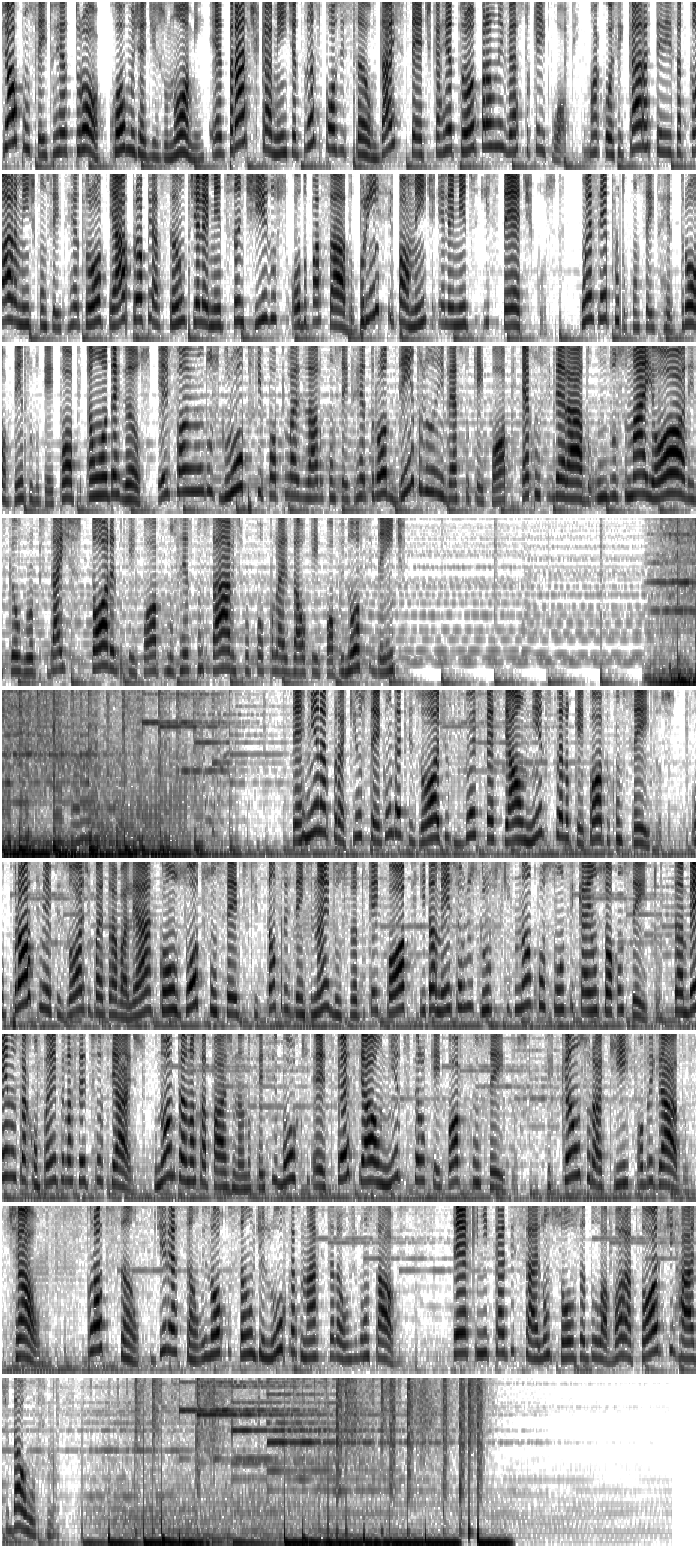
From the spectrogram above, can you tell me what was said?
Já o conceito retrô, como já diz o nome, é praticamente a transposição da estética retrô para o universo do K-pop. Uma coisa que caracteriza claramente o conceito retrô é a apropriação de elementos antigos ou do passado, principalmente elementos estéticos. Um exemplo do conceito retrô dentro do K-pop é o Other Girls. Ele foi um dos grupos que popularizaram o conceito retrô dentro do universo do K-pop. É considerado um dos maiores girl groups da história do K-pop, um dos responsáveis por popularizar o K-pop no Ocidente. Termina por aqui o segundo episódio do especial Unidos pelo K-pop Conceitos. O próximo episódio vai trabalhar com os outros conceitos que estão presentes na indústria do K-pop e também sobre os grupos que não costumam ficar em um só conceito. Também nos acompanhe pelas redes sociais. O nome da nossa página no Facebook é Especial Unidos pelo K-pop Conceitos. Ficamos por aqui. Obrigado. Tchau. Produção, direção e locução de Lucas Marques Araújo Gonçalves. Técnica de Cylon Souza do Laboratório de Rádio da UFMA.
